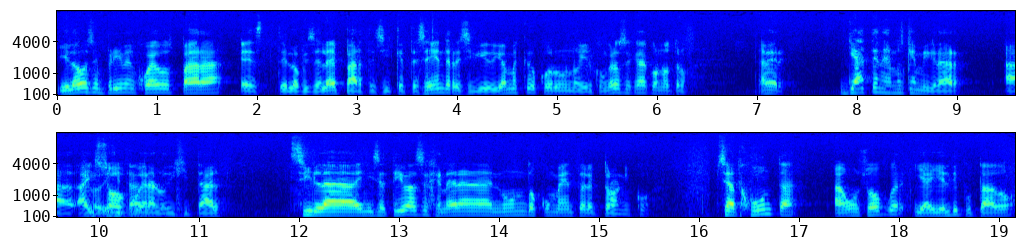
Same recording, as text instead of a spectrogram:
Y luego se imprimen juegos para este, la oficialidad de partes y que te sellen de recibido. Yo me quedo con uno y el Congreso se queda con otro. A ver, ya tenemos que migrar a, a software, digital. a lo digital. Si la iniciativa se genera en un documento electrónico, se adjunta a un software y ahí el diputado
